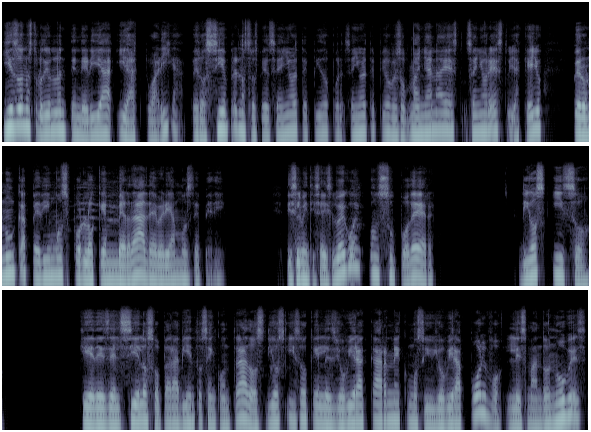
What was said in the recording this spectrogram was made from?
Y eso nuestro Dios lo entendería y actuaría, pero siempre nuestros pies, Señor, te pido por, Señor, te pido eso, mañana esto, Señor, esto y aquello, pero nunca pedimos por lo que en verdad deberíamos de pedir. Dice el 26, luego con su poder, Dios hizo que desde el cielo soplara vientos encontrados, Dios hizo que les lloviera carne como si lloviera polvo, les mandó nubes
